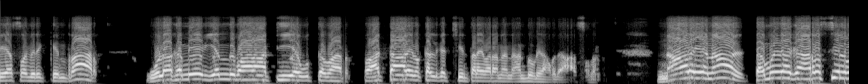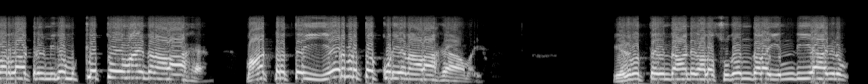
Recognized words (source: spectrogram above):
பேசவிருக்கின்றார். உலகமே வியந்து பாராட்டிய உத்தவர் பாட்டாளி மக்கள் கட்சியின் தலைவரான அன்புடைய அவதாசவர் அவர்கள் நாளைய நாள் தமிழக அரசியல் வரலாற்றில் மிக முக்கியத்துவம் வாய்ந்த நாளாக மாற்றத்தை ஏற்படுத்தக்கூடிய நாளாக அமையும். எழுபத்தைந்து ஆண்டு கால சுதந்திர இந்தியாவிலும்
